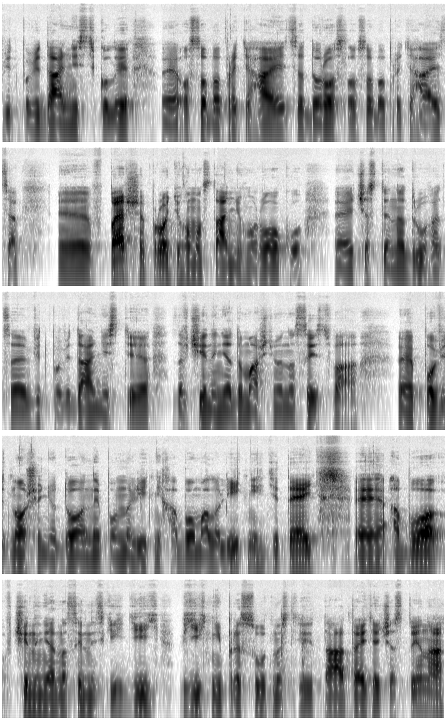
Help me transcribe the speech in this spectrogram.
відповідальність, коли е, особа притягається, доросла особа притягається е, вперше протягом останнього року. Е, Частина друга це відповідальність е, за вчинення домашнього насильства е, по відношенню до неповнолітніх або малолітніх дітей, е, або вчинення насильницьких дій в їхній присутності. Та третя частина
